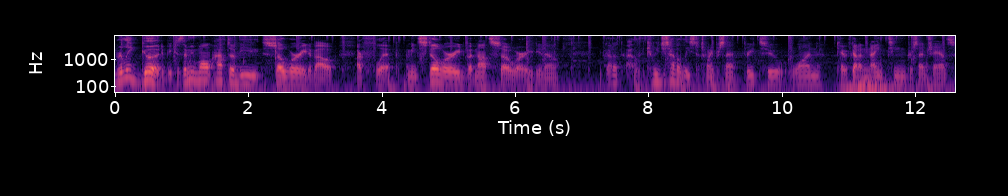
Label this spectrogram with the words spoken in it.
really good because then we won't have to be so worried about our flip. I mean, still worried, but not so worried, you know? We've got a, uh, can we just have at least a 20%? Three, two, one. Okay, we've got a 19% chance.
